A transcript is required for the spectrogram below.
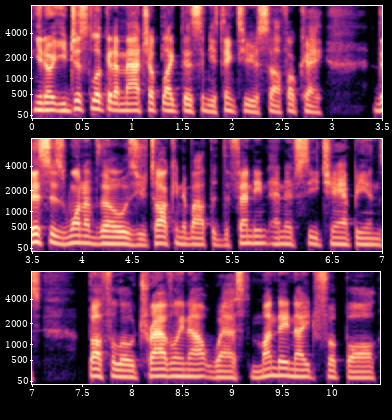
you know, you just look at a matchup like this and you think to yourself, okay, this is one of those. You're talking about the defending NFC champions, Buffalo traveling out west, Monday night football.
